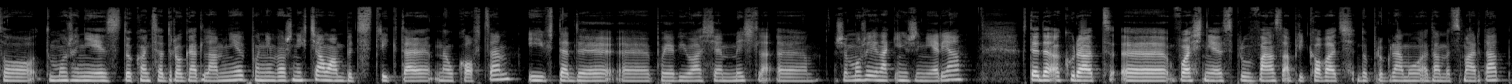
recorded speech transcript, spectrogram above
to, to może nie jest do końca droga dla mnie, ponieważ nie chciałam być stricte naukowcem i wtedy e, pojawiła się myśl, e, że może jednak inżynieria. Wtedy akurat e, właśnie spróbowałam zaaplikować do programu Adamy Smart Up,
